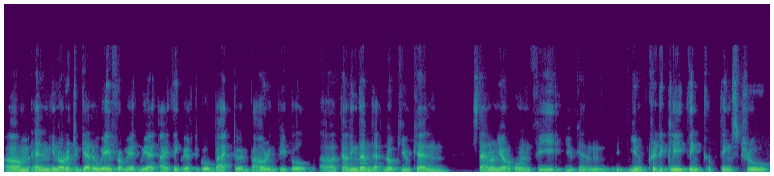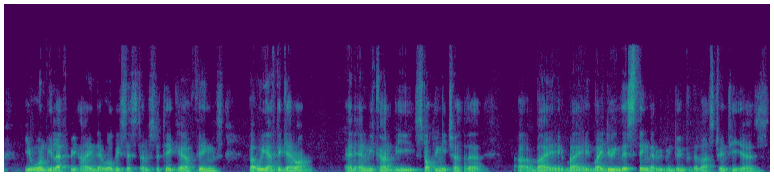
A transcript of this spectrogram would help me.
Um, and in order to get away from it, we I think we have to go back to empowering people, uh, telling them that look, you can stand on your own feet, you can you know critically think of things through. You won't be left behind. There will be systems to take care of things, but we have to get on, and and we can't be stopping each other uh, by by by doing this thing that we've been doing for the last twenty years.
